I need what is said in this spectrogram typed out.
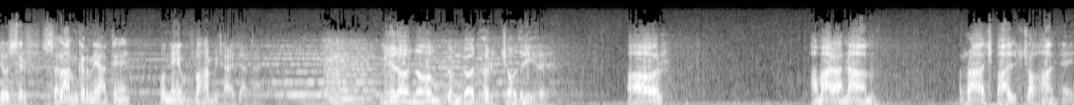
जो सिर्फ़ सलाम करने आते हैं उन्हें वहाँ बिठाया जाता है। मेरा नाम गंगाधर चौधरी है। और हमारा नाम राजपाल चौहान है।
